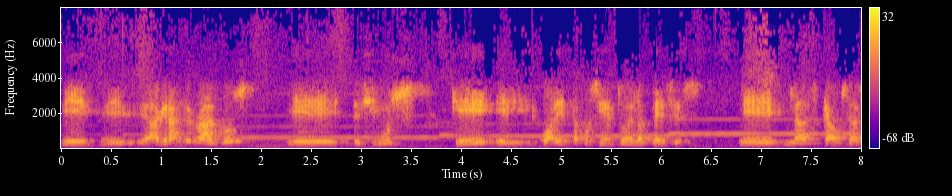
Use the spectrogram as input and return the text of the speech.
eh, eh, a grandes rasgos decimos que el 40% de las veces las causas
